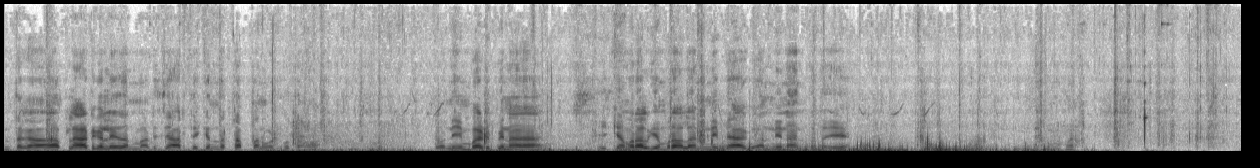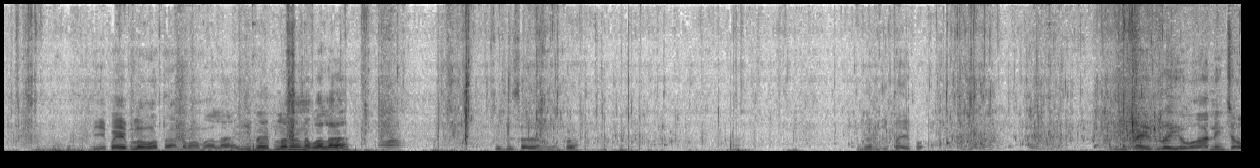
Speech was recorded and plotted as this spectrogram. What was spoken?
అంతగా ఫ్లాట్గా లేదనమాట జాగ్రత్త కింద టప్ అని పడిపోతాము. సో నేను పడిపోయిన ఈ కెమెరాలు కెమెరాలు అన్నీ బ్యాగ్ అన్నీ నానిపోతాయి. ఈ పైపులో పోతా అంట మా బాల. ఈ పైపులోనే బాల? చూపిస్తుంది మీకు ఈ పైపు. ఈ పైపులో ఈ వారి నుంచి ఓ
